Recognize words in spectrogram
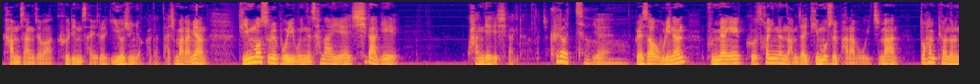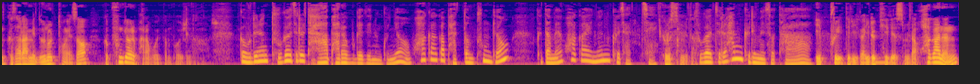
감상자와 그림 사이를 이어준 역할을. 다시 말하면 뒷모습을 보이고 있는 사나이의 시각이 관객의 시각이라는 거죠. 그렇죠. 예. 그래서 우리는 분명히 그 서 있는 남자의 뒷모습을 바라보고 있지만 또 한편으로는 그 사람의 눈을 통해서 그 풍경을 바라보게끔 보여준다는 거죠. 그러니까 우리는 두 가지를 다 바라보게 되는군요. 화가가 봤던 풍경, 그 다음에 화가의 눈 그 자체. 그렇습니다. 두 가지를 한 그림에서 다. 이 프리드리가 이렇게 음. 얘기했습니다. 화가는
